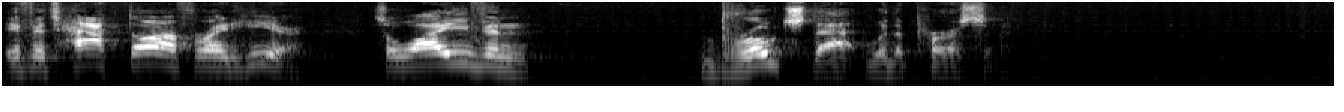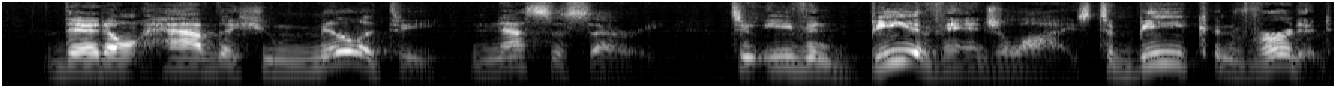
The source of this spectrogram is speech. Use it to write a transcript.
if it's hacked off right here? So why even broach that with a person? They don't have the humility necessary to even be evangelized, to be converted.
